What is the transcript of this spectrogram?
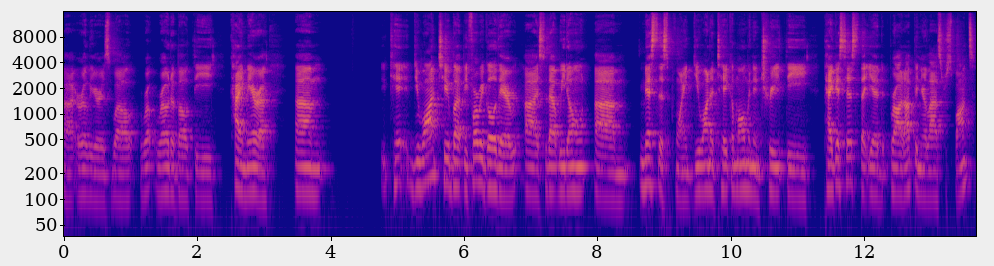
uh, earlier as well, wrote, wrote about the chimera. Um, can, do you want to, but before we go there, uh, so that we don't um, miss this point, do you want to take a moment and treat the Pegasus that you had brought up in your last response?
